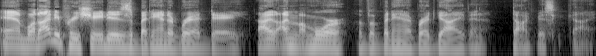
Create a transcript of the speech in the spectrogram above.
And what I'd appreciate is a banana bread day. I, I'm a more of a banana bread guy than a dog biscuit guy.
